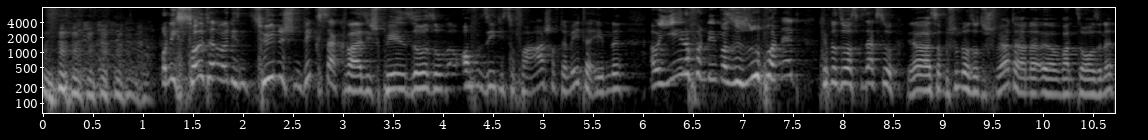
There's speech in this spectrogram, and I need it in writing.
Und ich sollte aber diesen zynischen Wichser quasi spielen, so, so offensichtlich so verarschen auf der Metaebene. Aber jeder von denen war so super nett. Ich habe dann sowas gesagt, so, ja, hast du bestimmt auch so Schwerter an der äh, Wand zu Hause, ne?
